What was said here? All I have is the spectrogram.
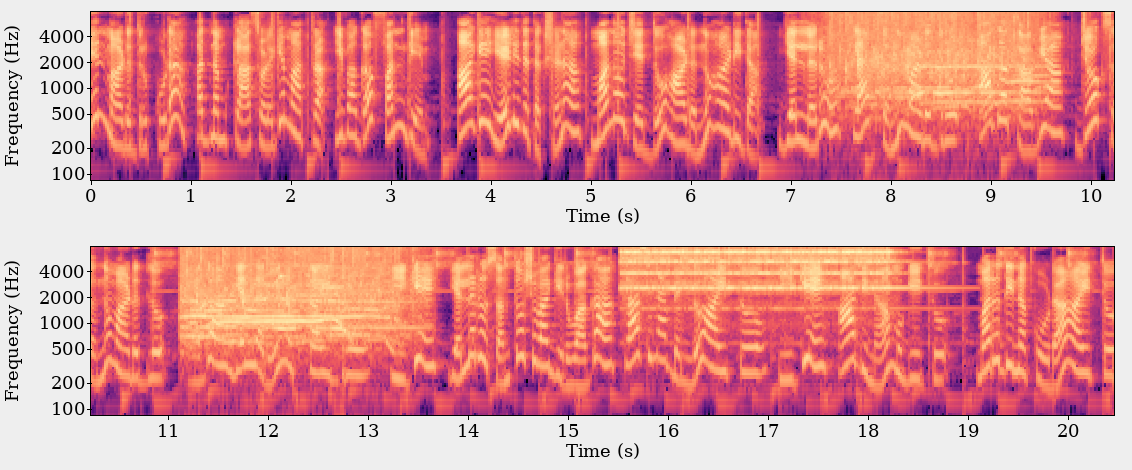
ಏನ್ ಮಾಡಿದ್ರು ಕೂಡ ಅದ್ ನಮ್ ಕ್ಲಾಸ್ ಒಳಗೆ ಮಾತ್ರ, ಇವಾಗ ಫನ್ ಗೇಮ್ ಹಾಗೆ ಹೇಳಿದ ತಕ್ಷಣ ಮನೋಜ್ ಎದ್ದು ಹಾಡನ್ನು ಹಾಡಿದ. ಎಲ್ಲರೂ ಕ್ಲಾಪ್ಸ್ ಅನ್ನು ಮಾಡಿದ್ರು. ಆಗ ಕಾವ್ಯ ಜೋಕ್ಸ್ ಅನ್ನು ಮಾಡಿದ್ಲು. ಆಗ ಎಲ್ಲರೂ ನಗ್ತಾ ಇದ್ರು. ಹೀಗೆ ಎಲ್ಲರೂ ಸಂತೋಷವಾಗಿರುವಾಗ ಕ್ಲಾಸಿನ ಬೆಲ್ಲು ಆಯಿತು. ಹೀಗೆ ಆ ದಿನ ಮುಗಿಯಿತು ಮರುದಿನ ಕೂಡ ಆಯಿತು.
